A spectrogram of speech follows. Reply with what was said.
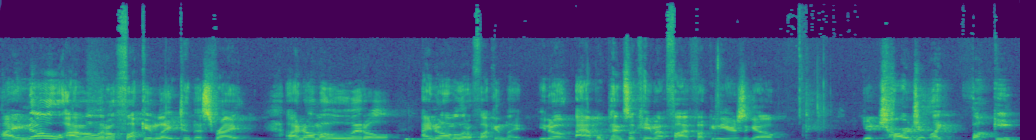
I know I'm a little fucking late to this, right? I know I'm a little. I know I'm a little fucking late. You know, Apple Pencil came out five fucking years ago. You charge it like fucking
